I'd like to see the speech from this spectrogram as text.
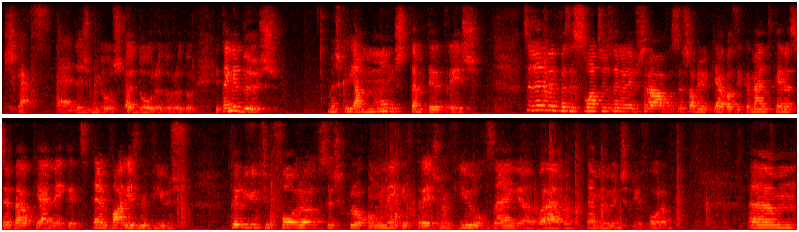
Esquece, é das melhores, adoro, adoro, adoro. Eu tenho a dois, mas queria há muito tempo ter a três. Vocês ainda vêm fazer swatches, ainda vêm mostrar, vocês sabem o que é basicamente. Quem não sabe o que é Naked tem várias reviews pelo YouTube fora. Vocês colocam Naked 3 review, resenha, whatever, tem muitos por aí fora. Um,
